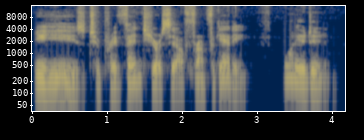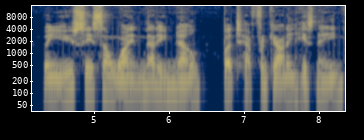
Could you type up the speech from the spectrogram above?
you use to prevent yourself from forgetting? What do you do when you see someone that you know but have forgotten his name?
